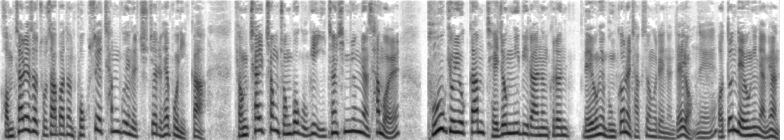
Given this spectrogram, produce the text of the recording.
검찰에서 조사받은 복수의 참고인을 취재를 해보니까 경찰청 정보국이 2016년 3월 부교육감 재정립이라는 그런 내용의 문건을 작성을 했는데요. 네. 어떤 내용이냐면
